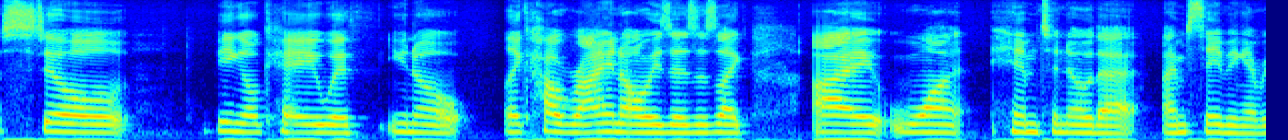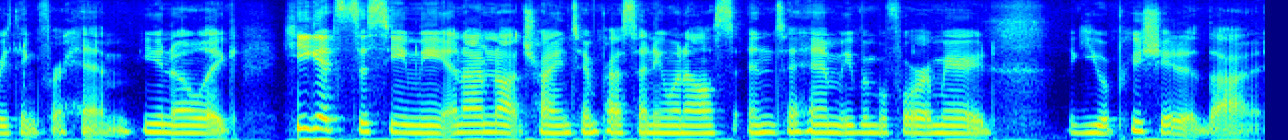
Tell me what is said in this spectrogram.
still being okay with you know like how ryan always is is like i want him to know that i'm saving everything for him you know like he gets to see me and i'm not trying to impress anyone else and to him even before we're married. Like you appreciated that.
